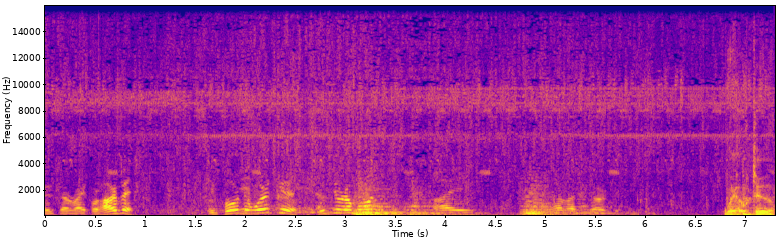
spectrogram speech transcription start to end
grapes are ripe for harvest. Before the workers, Mr. Ramon, I have a courtesy. Will do.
